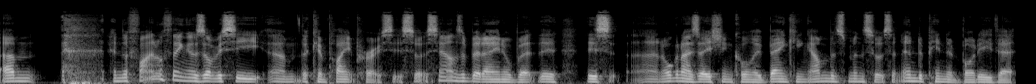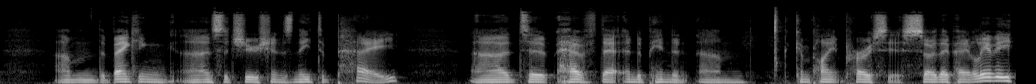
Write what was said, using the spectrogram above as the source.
Um, and the final thing is obviously um, the complaint process. So it sounds a bit anal, but there, there's an organisation called the banking ombudsman. So it's an independent body that um, the banking uh, institutions need to pay uh, to have that independent um, complaint process. So they pay a levy.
